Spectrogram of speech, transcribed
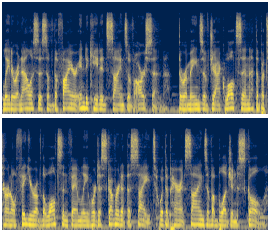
Later analysis of the fire indicated signs of arson. The remains of Jack Waltson, the paternal figure of the Waltson family, were discovered at the site with apparent signs of a bludgeoned skull.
